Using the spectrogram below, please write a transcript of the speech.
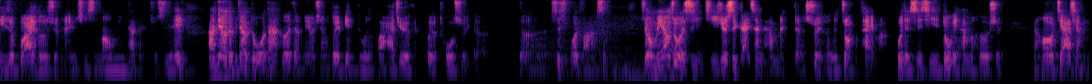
比如说不爱喝水嘛，尤其是猫咪，它可能就是哎，它尿的比较多，但喝的没有相对变多的话，它就有可能会有脱水的的事情会发生。所以我们要做的事情其实就是改善它们的水和的状态嘛，或者是其实多给它们喝水，然后加强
